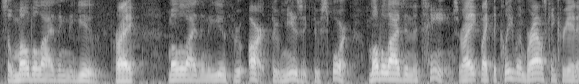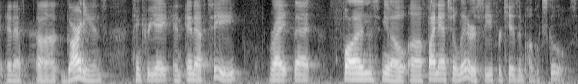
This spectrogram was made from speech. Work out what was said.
So mobilizing the youth, right? Mobilizing the youth through art, through music, through sport. Mobilizing the teams, right? Like the Cleveland Browns can create an NFT, uh, Guardians can create an NFT, right? That funds, you know, uh, financial literacy for kids in public schools.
